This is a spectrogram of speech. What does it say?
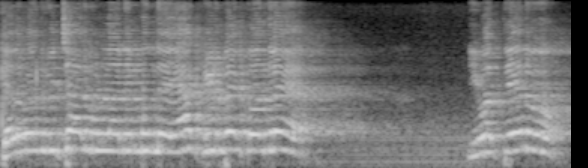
ಕೆಲವೊಂದು ವಿಚಾರಗಳನ್ನ ನಿಮ್ಮ ಮುಂದೆ ಯಾಕೆ ಇಡಬೇಕು ಅಂದ್ರೆ, ಇವತ್ತೇನು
